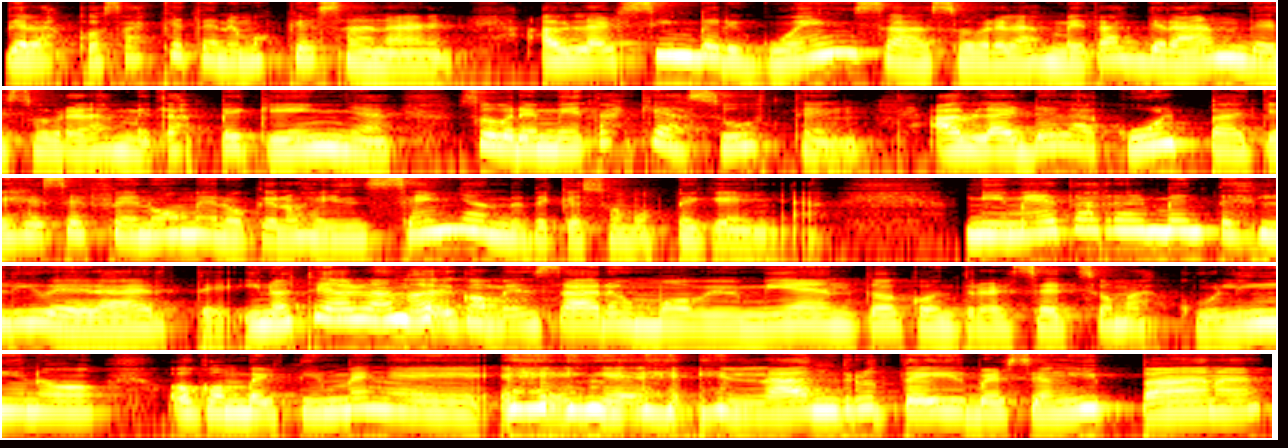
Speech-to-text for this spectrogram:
de las cosas que tenemos que sanar, hablar sin vergüenza sobre las metas grandes, sobre las metas pequeñas, sobre metas que asusten, hablar de la culpa, que es ese fenómeno que nos enseñan desde que somos pequeñas. Mi meta realmente es liberarte. Y no estoy hablando de comenzar un movimiento contra el sexo masculino o convertirme en, en, la Andrew Tate versión hispana,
